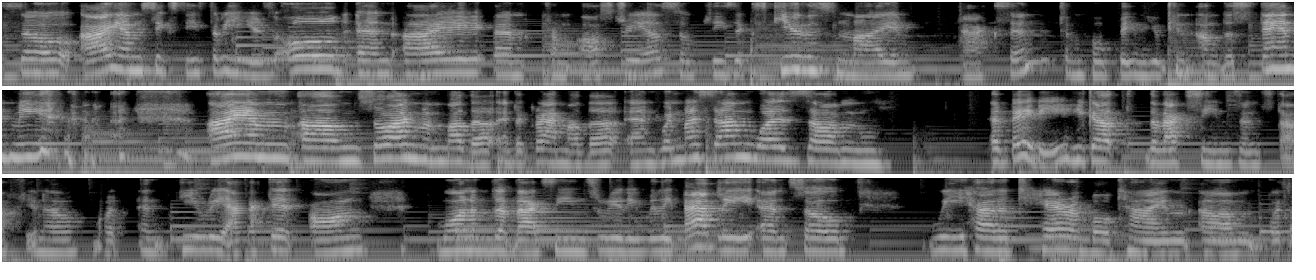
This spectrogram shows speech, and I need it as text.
So I am 63 years old and I am from Austria. So please excuse my accent. I'm hoping you can understand me. I am, um, so I'm a mother and a grandmother. And when my son was um, a baby, he got the vaccines and stuff, you know, what, and he reacted on one of the vaccines really, really badly. And so we had a terrible time um, with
